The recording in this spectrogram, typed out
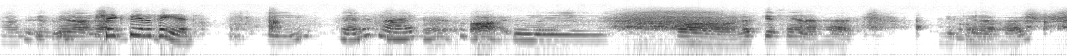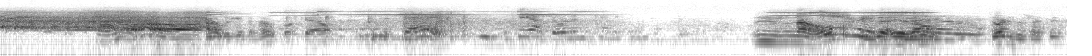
You want Santa? Shake Santa's hand. See? Santa's nice. Santa, bye. See? Oh, let's give Santa a hug. Give Santa a hug. Huh? Oh, how do we get the notebook out? Jay. See how Jordan's candy Mm, No, he's his own. Jordan's is right there.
